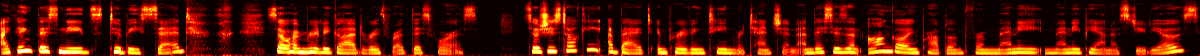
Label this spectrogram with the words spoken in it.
I think this needs to be said. so I'm really glad Ruth wrote this for us. So she's talking about improving teen retention, and this is an ongoing problem for many, many piano studios.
